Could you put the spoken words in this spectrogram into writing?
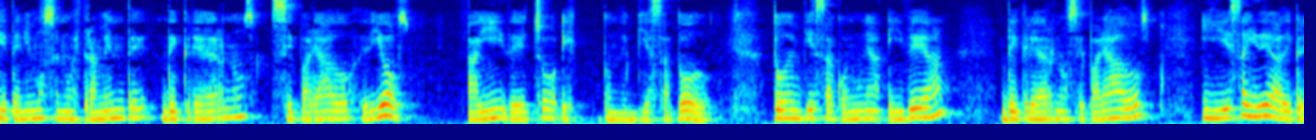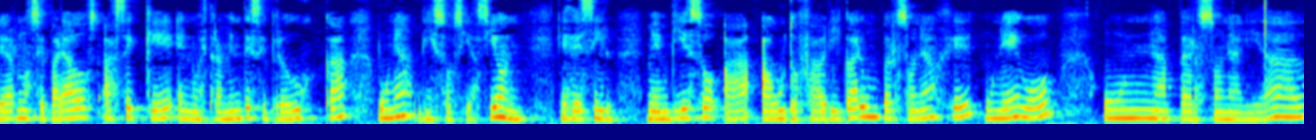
que tenemos en nuestra mente de creernos separados de Dios. Ahí, de hecho, es donde empieza todo. Todo empieza con una idea de creernos separados y esa idea de creernos separados hace que en nuestra mente se produzca una disociación. Es decir, me empiezo a autofabricar un personaje, un ego, una personalidad,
